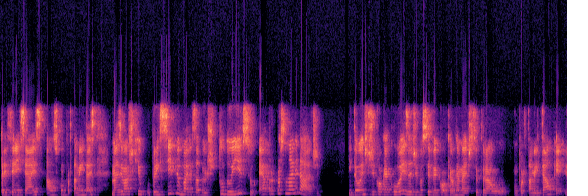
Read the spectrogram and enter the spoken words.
preferenciais aos comportamentais, mas eu acho que o princípio balizador de tudo isso é a proporcionalidade. Então, antes de qualquer coisa, de você ver qual é o remédio estrutural comportamental, é,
